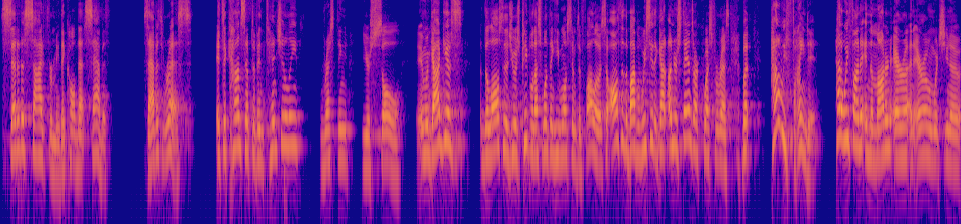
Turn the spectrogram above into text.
set it aside for me. They called that Sabbath. Sabbath rest. It's a concept of intentionally resting your soul. And when God gives the laws to the Jewish people, that's one thing he wants them to follow. So all through the Bible, we see that God understands our quest for rest. But how do we find it? How do we find it in the modern era, an era in which, you know,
